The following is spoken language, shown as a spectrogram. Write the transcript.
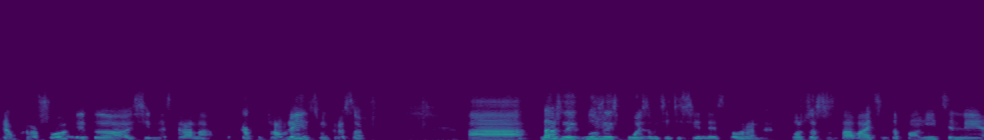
прям хорошо, это сильная сторона. Вот как управленец он красавчик. А, нужно, нужно использовать эти сильные стороны. Можно создавать дополнительные,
